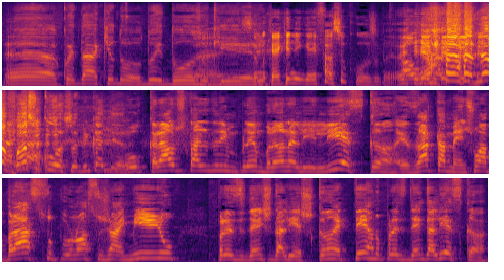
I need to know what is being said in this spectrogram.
É, cuidar aqui do, do idoso aqui. Você não quer que ninguém faça o curso, né? não, faço curso, é brincadeira. O Cláudio tá lem- lembrando ali, Liescan, exatamente. Um abraço pro nosso Jaiminho, presidente da Liescan, eterno presidente da Liescan.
